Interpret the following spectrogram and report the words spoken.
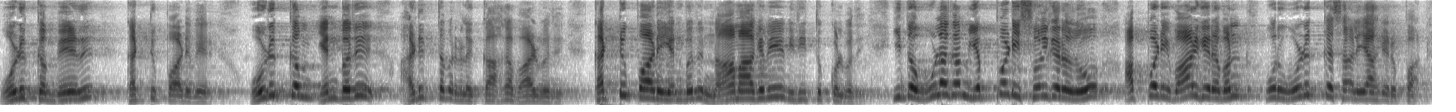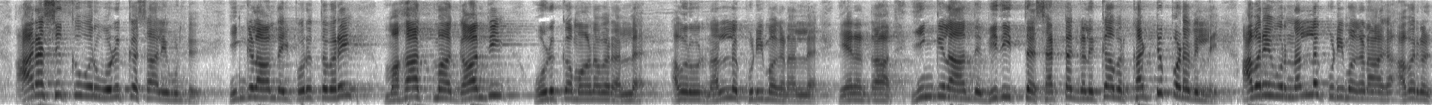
ஒழுக்கம் வேறு கட்டுப்பாடு வேறு. ஒழுக்கம் என்பது அடுத்தவர்களுக்காக வாழ்வது. கட்டுப்பாடு என்பது நாமாகவே விதித்துக் கொள்வது. இந்த உலகம் எப்படி சொல்கிறதோ அப்படி வாழ்கிறவன் ஒரு ஒழுக்கசாலியாக இருப்பான். அரசுக்கு ஒரு ஒழுக்கசாலி உண்டு. இங்கிலாந்தை பொறுத்தவரை மகாத்மா காந்தி ஒழுக்கமானவர் அல்ல. அவர் ஒரு நல்ல குடிமகன் அல்ல. ஏனென்றால் இங்கிலாந்து விதித்த சட்டங்களுக்கு அவர் கட்டுப்படவில்லை. அவரை ஒரு நல்ல குடிமகனாக அவர்கள்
